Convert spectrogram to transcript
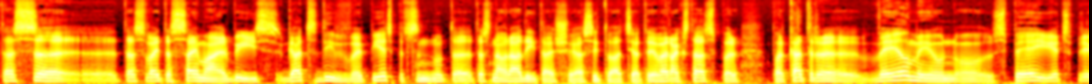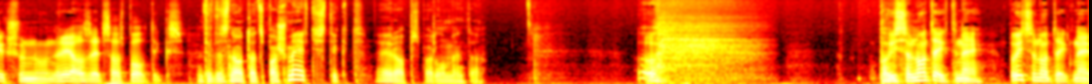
Tas, eh, tas, vai tas saimā ir bijis gads, divi vai 15, nu, tā, tas nav rādītājs šajā situācijā. Tie ir vairāk stāsts par, par katra vēlmi un spēju iet uz priekšu un, un realizēt savas politikas. Tad tas nav tāds pašmērķis tikt Eiropas parlamentā? Oh. Pavisam noteikti nē. Pavisam noteikti nē.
